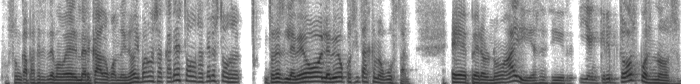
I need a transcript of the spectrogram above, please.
pues son capaces de mover el mercado cuando dicen, vamos a sacar esto, vamos a hacer esto. Entonces le veo, le veo cositas que me gustan, eh, pero no hay, es decir, y en criptos, pues nos,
